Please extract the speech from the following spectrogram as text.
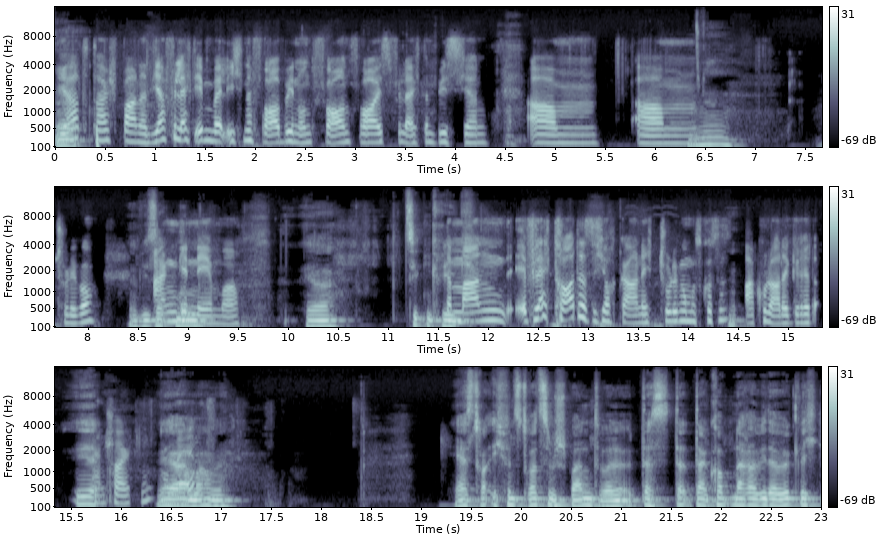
ja, ja, total spannend. Ja, vielleicht eben, weil ich eine Frau bin und Frau und Frau ist vielleicht ein bisschen ähm, ähm, ja. Entschuldigung, angenehmer. Man, ja, Zickenkrieg. Der Mann, vielleicht traut er sich auch gar nicht. Entschuldigung, muss kurz das Akkuladegerät ja. einschalten. Moment. Ja, machen wir. Ja, ich finde es trotzdem spannend, weil das, da, dann kommt nachher wieder wirklich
